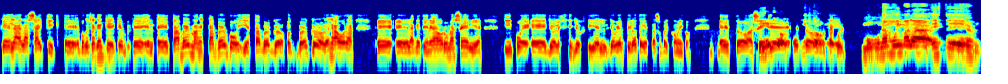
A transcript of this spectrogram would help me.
que es la, la sidekick, eh, porque sé que, que, que, que el- eh, está Birdman, está Bird Boy y está Bird Girl. Pues Bird Girl es ahora la que tiene ahora una serie y pues eh, yo le, yo vi el yo vi el piloto y está súper cómico. Esto, así que esto hecho, está eh, cool. Una muy mala, este,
